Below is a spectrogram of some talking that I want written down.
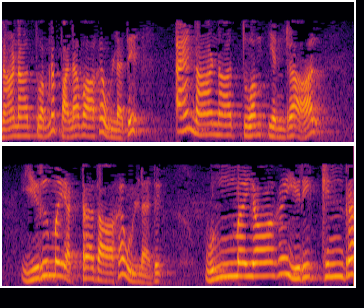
நானாத்துவம்னா பலவாக உள்ளது. அநானாத்துவம் என்றால் இருமையற்றதாக உள்ளது. உண்மையாக இருக்கின்ற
